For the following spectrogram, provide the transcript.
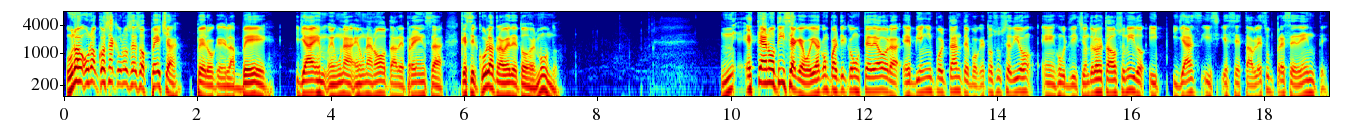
Uno, uno cosas que uno se sospecha, pero que las ve ya en, una, en una nota de prensa que circula a través de todo el mundo. Esta noticia que voy a compartir con ustedes ahora es bien importante porque esto sucedió en jurisdicción de los Estados Unidos y, ya se establece un precedente.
